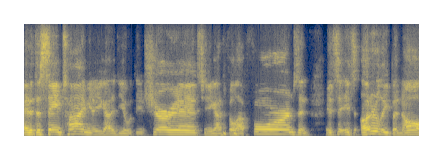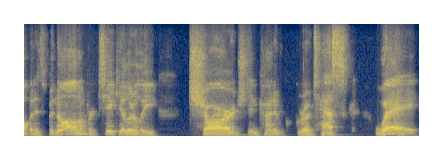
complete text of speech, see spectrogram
And at the same time you know you got to deal with the insurance and you got to fill out forms and it's it's utterly banal but it's banal yeah. in a particularly charged and kind of grotesque way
